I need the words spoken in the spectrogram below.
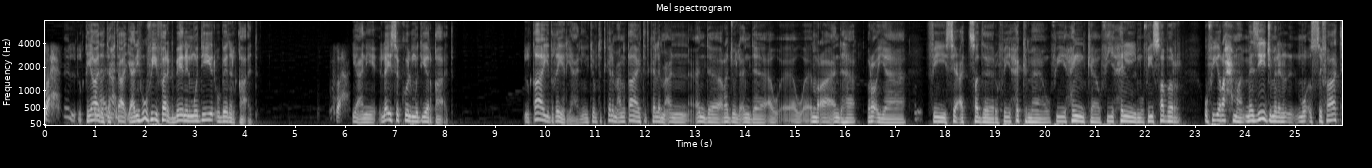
صح. القيادة نعم. تحتاج يعني هو في فرق بين المدير وبين القائد. صح. يعني ليس كل مدير قائد. القائد غير يعني أنت يوم تتكلم عن قائد تتكلم عن عنده رجل عنده أو أو امرأة عندها رؤية في سعة صدر وفي حكمة وفي حنكة وفي حلم وفي صبر وفي رحمة. مزيج من الصفات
